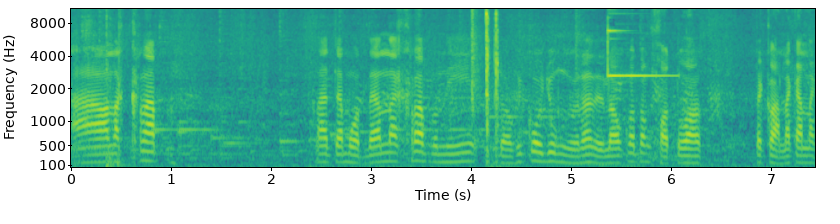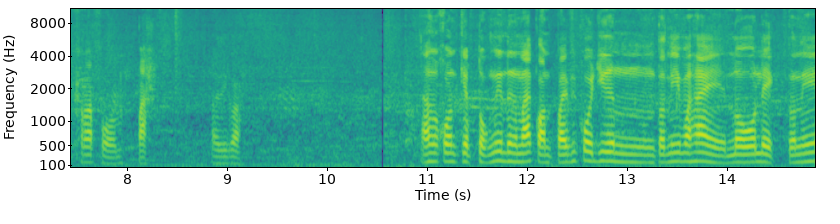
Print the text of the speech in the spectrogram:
เอาละครับ น่าจะหมดแล้วนะครับ วันนี้เดี๋ยวพี่โก้ยุ่งอยู่นะเดี๋ยวเราก็ต้องขอตัวไปก่อนแล้วกันนะครับผมไปไปดีกว่าเอาทุกคนเก็บตกนิดนึงนะก่อนไปพี่โก้ยื่นตัวนี้มาให้โลเล็กตัวนี้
